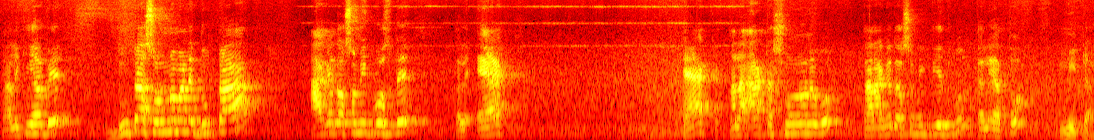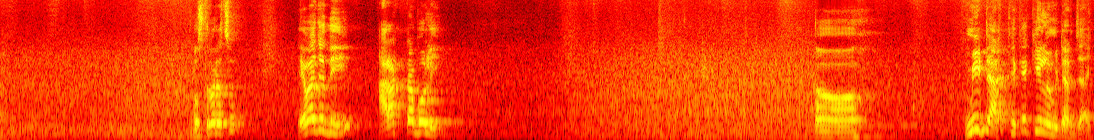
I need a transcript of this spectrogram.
তাহলে কি হবে? দুটা শূন্য মানে দুটা আগে দশমিক বসবে। তাহলে এক এক, তাহলে আর একটা শূন্য নেব। তার আগে দশমিক দিয়ে দেবো, তাহলে এত মিটার। বুঝতে পেরেছ? এবার যদি আর একটা বলি মিটার থেকে কিলোমিটার যায়।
